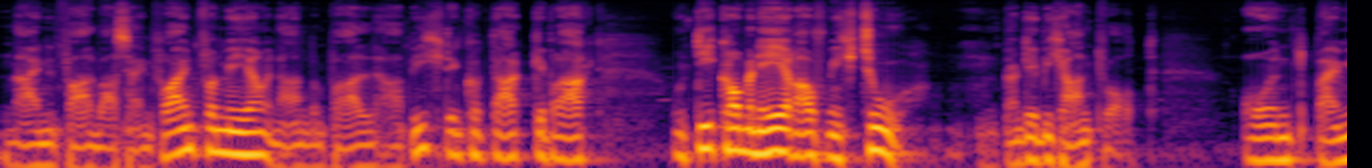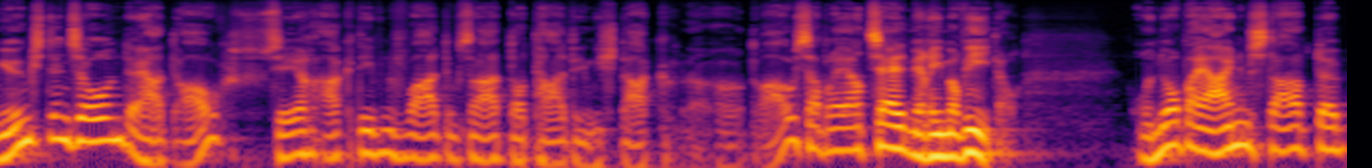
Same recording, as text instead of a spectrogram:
In einem Fall war es ein Freund von mir, in einem anderen Fall habe ich den Kontakt gebracht. Und die kommen eher auf mich zu. Und dann gebe ich Antwort. Und beim jüngsten Sohn, der hat auch sehr aktiven Verwaltungsrat, dort halte ich mich stark raus, aber er erzählt mir immer wieder. Und nur bei einem Startup,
